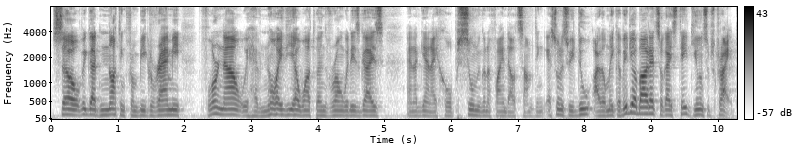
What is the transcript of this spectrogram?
so we got nothing from Big Ramy. For now, we have no idea what went wrong with these guys. And again, I hope soon we're gonna find out something. As soon as we do, I will make a video about it, so guys, stay tuned, subscribe.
